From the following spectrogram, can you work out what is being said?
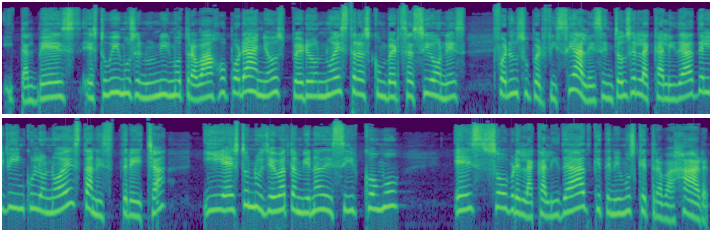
y tal vez estuvimos en un mismo trabajo por años, pero nuestras conversaciones fueron superficiales, entonces la calidad del vínculo no es tan estrecha y esto nos lleva también a decir cómo es sobre la calidad que tenemos que trabajar,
